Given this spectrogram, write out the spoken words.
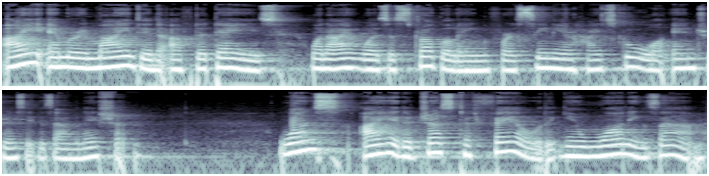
I am reminded of the days when I was struggling for senior high school entrance examination. Once I had just failed in one exam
